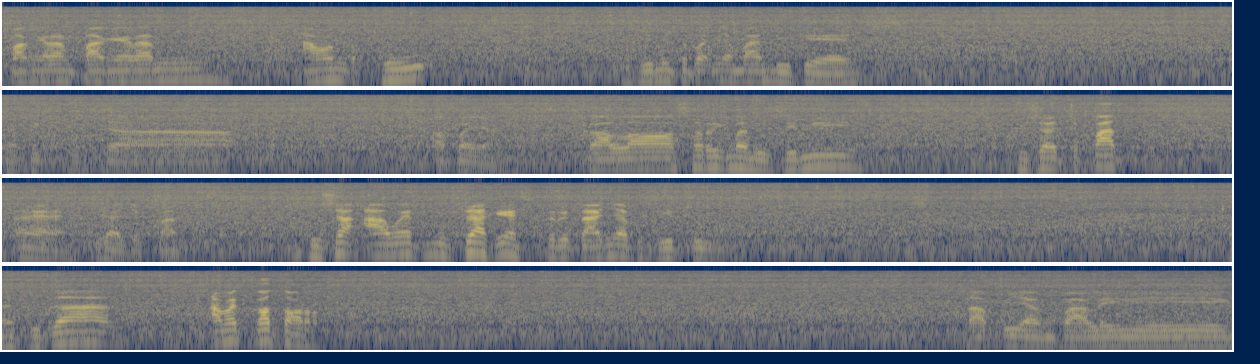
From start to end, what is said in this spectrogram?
pangeran-pangeran awan tebu. Di sini tempatnya mandi guys. Jadi bisa apa ya kalau sering mandi di sini bisa cepat. Eh bisa cepat. Bisa awet muda guys ceritanya begitu. Dan juga awet kotor. Tapi yang paling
